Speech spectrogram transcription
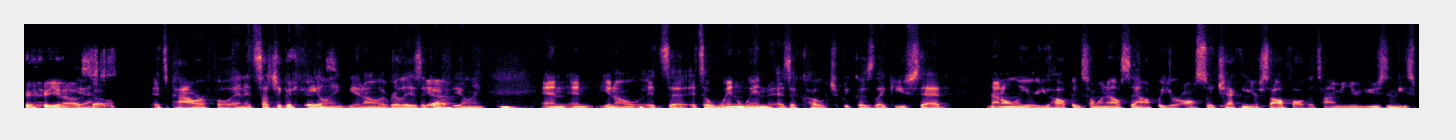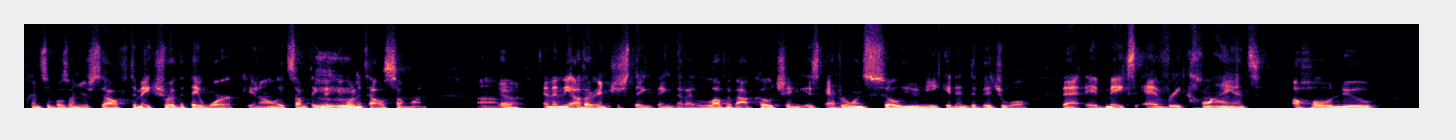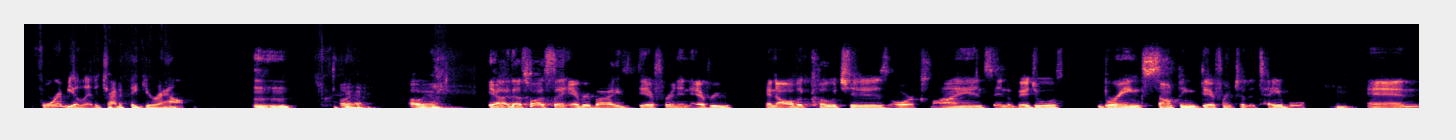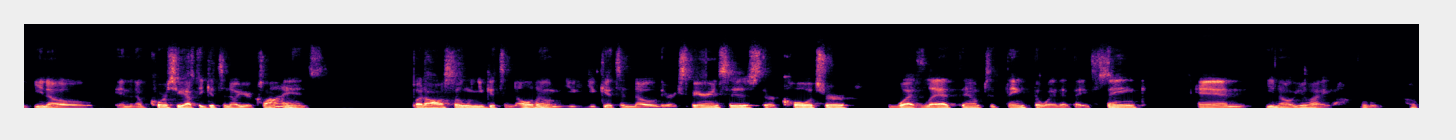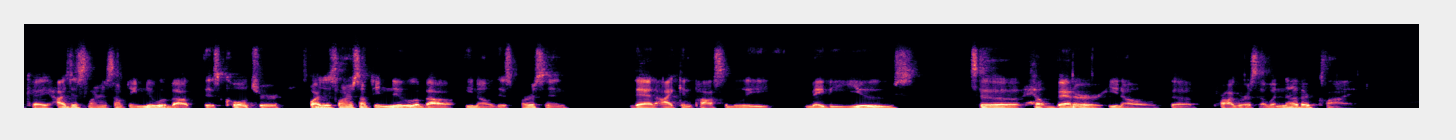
you know Yeah. so it's powerful and it's such a good It is. feeling you know it really is a Yeah. good feeling and and you know it's a it's a win-win as a coach because like you said not only are you helping someone else out but you're also checking yourself all the time and you're using these principles on yourself to make sure that they work you know it's something that you Mhm. want to tell someone um, yeah. and then the other interesting thing that I love about coaching is everyone's so unique and individual that it makes every client a whole new formula to try to figure out. hmm oh yeah. Oh yeah. Yeah that's why i say everybody's different and every and all the coaches or clients individuals bring something different to the table. Mm. and you know and of course you have to get to know your clients but also when you get to know them you, you get to know their experiences their culture what led them to think the way that they think. And you know you're like oh, okay i just learned something new about this culture or i just learned something new about you know this person that i can possibly maybe use to help better you know the progress of another client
